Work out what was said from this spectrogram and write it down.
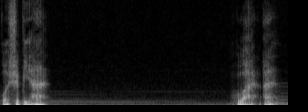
我是彼岸，晚安。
